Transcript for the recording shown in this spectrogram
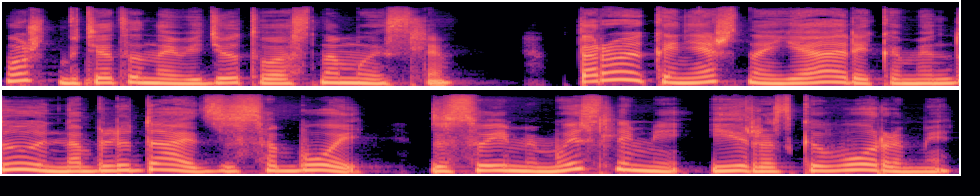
Может быть, это наведет вас на мысли. Второе, конечно, я рекомендую наблюдать за собой, за своими мыслями и разговорами,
